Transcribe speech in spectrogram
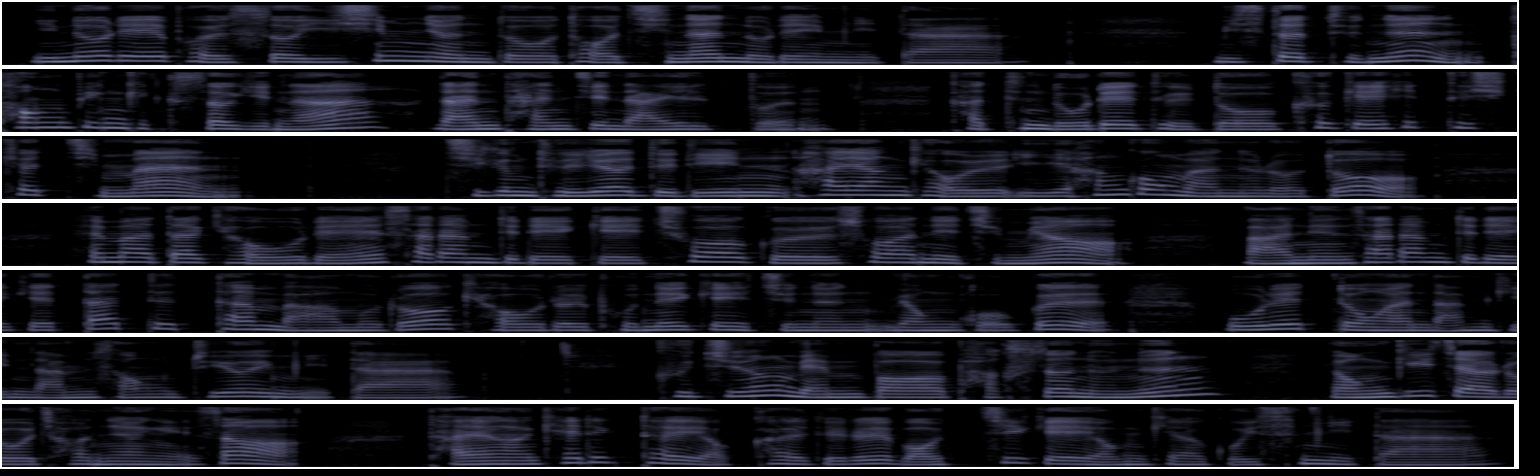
이 노래 벌써 20년도 더 지난 노래입니다. 미스터 투는 텅 빈 객석이나 난 단지 나일 뿐 같은 노래들도 크게 히트시켰지만 지금 들려드린 하얀 겨울 이 한 곡만으로도 해마다 겨울에 사람들에게 추억을 소환해주며 많은 사람들에게 따뜻한 마음으로 겨울을 보내게 해주는 명곡을 오랫동안 남긴 남성 듀오입니다. 그중 멤버 박선우는 연기자로 전향해서 다양한 캐릭터의 역할들을 멋지게 연기하고 있습니다.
